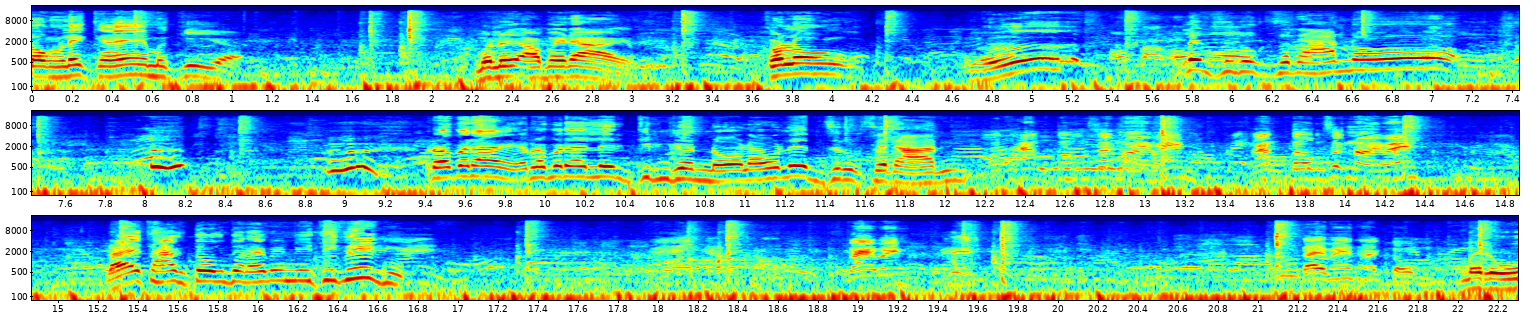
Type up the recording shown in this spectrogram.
รองเล็กไงเมื่อกี้อะ มันเลยเอาไม่ได้ ก็ลองเออ เล่นสนุกสนานเนาะเราไม่ได้เราไม่ได้เล่นกินเงินเนาะเราเล่นสนุกสนานทางตรงสักหน่อยไหมทางตรงสักหน่อยไหมไหนทางตรงตรงไหนไม่มีที่วิ่งได้ไหมได้ไหมทางตรงไม่รู้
